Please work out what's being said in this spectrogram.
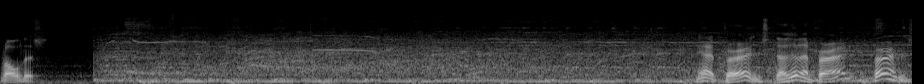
Roll this. Yeah, it burns. Doesn't it burn? It burns.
